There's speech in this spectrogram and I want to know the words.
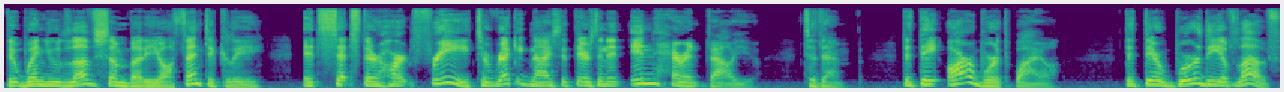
that when you love somebody authentically, it sets their heart free to recognize that there's an inherent value to them, that they are worthwhile, that they're worthy of love.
